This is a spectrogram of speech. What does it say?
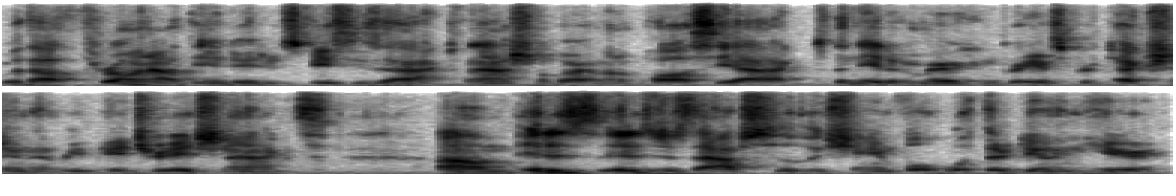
without throwing out the Endangered Species Act, the National Environmental Policy Act, the Native American Graves Protection and Repatriation Act. Um, it is it is just absolutely shameful what they're doing here.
